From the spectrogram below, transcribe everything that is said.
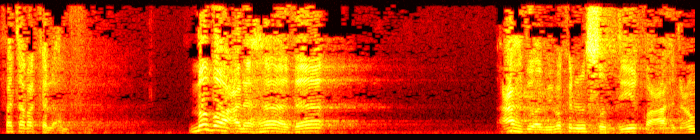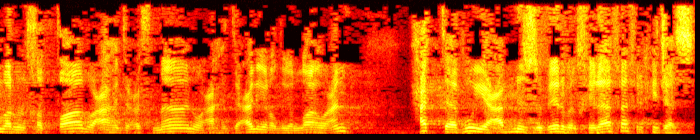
فترك الأمر. مضى على هذا عهد أبي بكر الصديق وعهد عمر بن الخطاب وعهد عثمان وعهد علي رضي الله عنه حتى بويع ابن الزبير بالخلافة في الحجاز.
